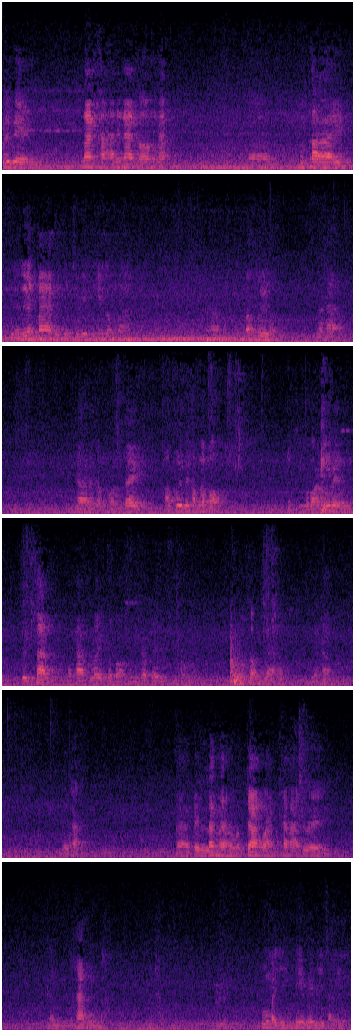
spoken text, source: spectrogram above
บริเวณหน้าขาและหน้าท้องครับผู้ตายเสียเลือดมากจนเสียชีวิตที่โรงพยาบาลนะครับแล้วปืนนะครับ ชายทั้งสองคนได้เอาปืนไปสองกระบอกกระบอกนี้เป็นปืนสั้นนะครับแล้วอีกกระบอกหนึ่งก็เป็นลูกซองยาวนะครับนะครับแต่เป็นลักษณะของจ้างวานค่าด้วยเงินห้าหมื่นบาทนะครับผู้มายิงนี่ไม่มีสาเหตุ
